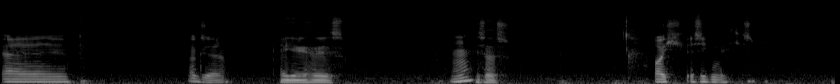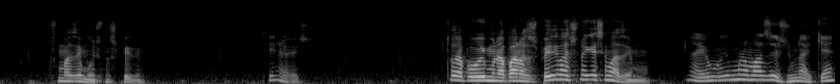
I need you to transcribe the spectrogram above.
Ε, δεν ξέρω. Για γεννηθεί, Μμ; ίσως. Όχι, εσύ κοιμήθηκες. Αφού μαζί μου ήσουν στο σπίτι. Τι εννοείς; Τώρα που ήμουν πάνω στο σπίτι μας, ήσουν και εσύ μαζί μου. Ναι, ήμουν ήμουνα μαζί σου, ναι, και;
